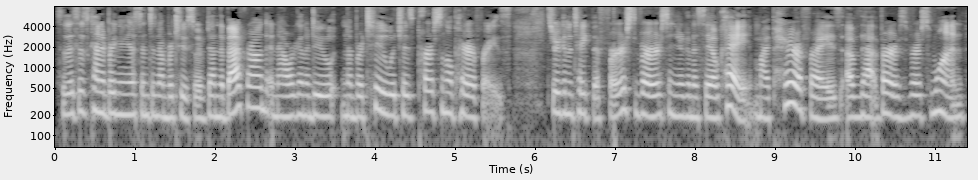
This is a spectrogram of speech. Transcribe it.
so this is kind of bringing us into number two so we've done the background and now we're going to do number two which is personal paraphrase so you're going to take the first verse and you're going to say, okay, my paraphrase of that verse, verse 1,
